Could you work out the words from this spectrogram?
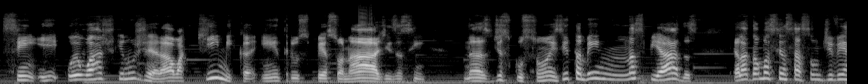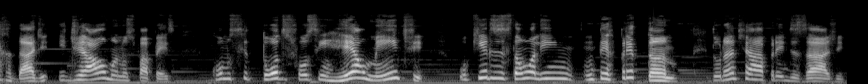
Sim, e eu acho que no geral a química entre os personagens, assim, nas discussões e também nas piadas, ela dá uma sensação de verdade e de alma nos papéis, como se todos fossem realmente o que eles estão ali interpretando. Durante a aprendizagem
